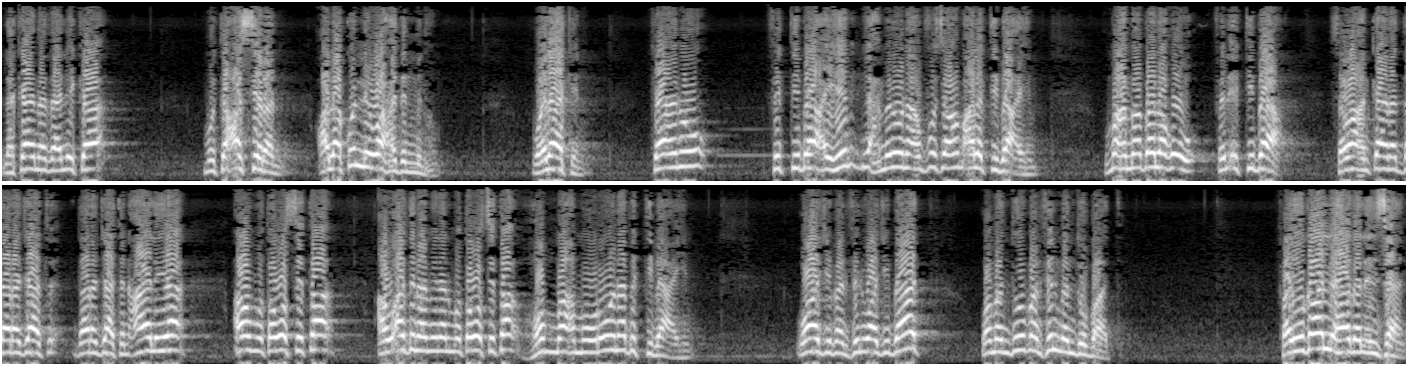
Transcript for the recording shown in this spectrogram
لكان ذلك متعسرا على كل واحد منهم. ولكن كانوا في اتباعهم يحملون أنفسهم على اتباعهم. ومهما بلغوا في الاتباع سواء كانت درجات درجات عالية أو متوسطة أو أدنى من المتوسطة هم مأمورون باتباعهم. واجبا في الواجبات ومندوبا في المندوبات. فيقال لهذا الإنسان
